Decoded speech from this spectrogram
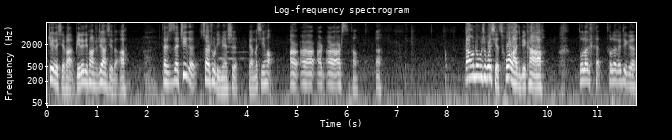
这个写法，别的地方是这样写的啊。但是在这个算术里面是两个星号，二二二二二二次方啊。当中是我写错了，你别看啊，多了个多了个这个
